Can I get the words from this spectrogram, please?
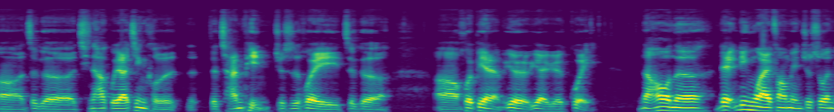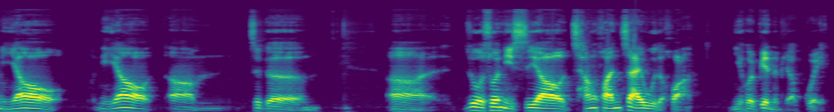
呃这个其他国家进口的的产品，就是会这个啊、会变得越越来越贵。然后呢，另另外一方面就是说，你要你要嗯、这个。呃，如果说你是要偿还债务的话，你会变得比较贵，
